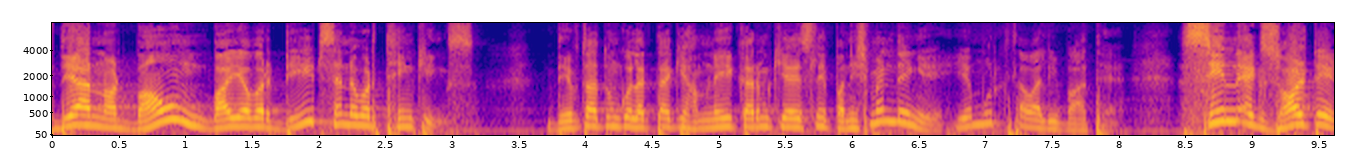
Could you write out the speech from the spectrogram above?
They are not bound by our deeds and our thinkings देवता तुमको लगता है कि हमने ये कर्म किया, इसलिए पनिशमेंट देंगे। ये मूर्खता वाली बात है। Sin exalted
